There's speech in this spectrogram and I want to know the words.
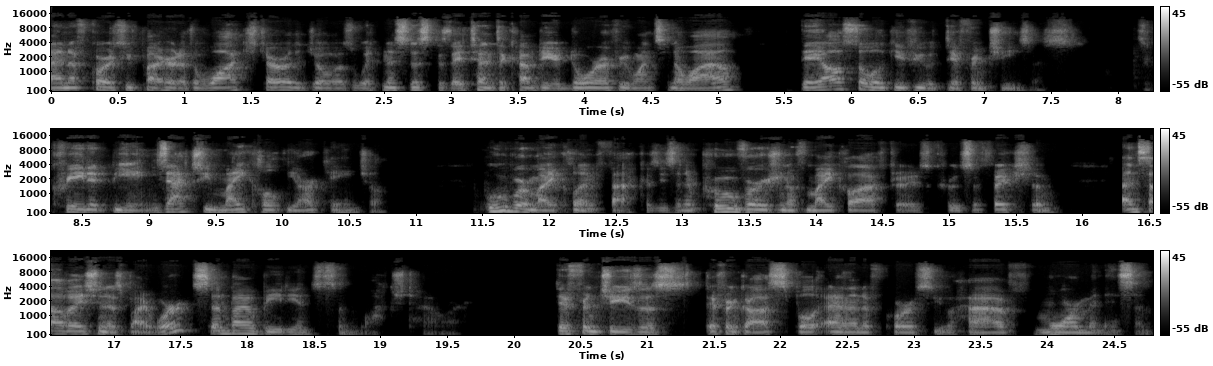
And of course, you've probably heard of the Watchtower, the Jehovah's Witnesses, because they tend to come to your door every once in a while. They also will give you a different Jesus. It's a created being. He's actually Michael the Archangel. Uber Michael, in fact, because he's an improved version of Michael after his crucifixion. And salvation is by works and by obedience and watchtower different Jesus, different gospel, and then, of course, you have Mormonism,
